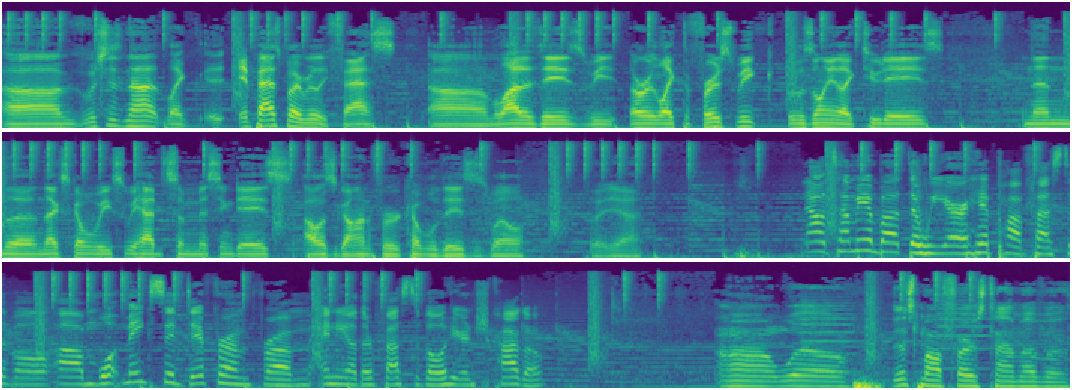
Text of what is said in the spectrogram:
um, which is not like it, it passed by really fast. Um, a lot of days we, or like the first week, it was only like two days, and then the next couple weeks we had some missing days. I was gone for a couple of days as well, but yeah. Now, tell me about the We Are Hip Hop Festival. Um, what makes it different from any other festival here in Chicago? Um, well, this is my first time ever,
